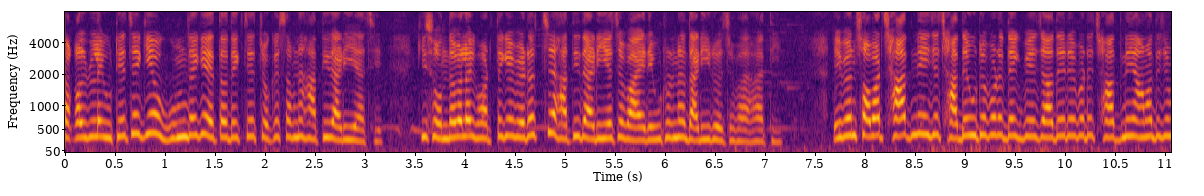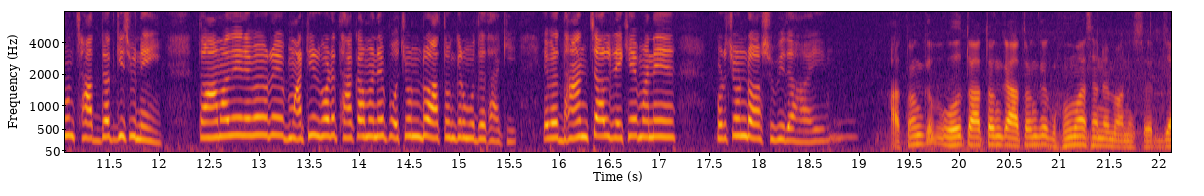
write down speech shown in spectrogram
সকালবেলায় উঠেছে গিয়েও, ঘুম থেকে তো দেখছে চোখের সামনে হাতি দাঁড়িয়ে আছে। কি সন্ধ্যাবেলায় ঘর থেকে বেরোচ্ছে, হাতি দাঁড়িয়েছে বাইরে, উঠোনে দাঁড়িয়ে রয়েছে হাতি। ইভেন সবার ছাদ নেই যে ছাদে উঠে পড়ে দেখবে, যাদের এবারে ছাদ নেই, আমাদের যেমন ছাদ টাদ কিছু নেই, তো আমাদের এবারে মাটির ঘরে থাকা মানে প্রচণ্ড আতঙ্কের মধ্যে থাকি। এবার ধান চাল রেখে মানে প্রচণ্ড অসুবিধা হয়। আতঙ্কে বহুত আতঙ্কে আতঙ্কে ঘুম আসে না মানুষের যে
